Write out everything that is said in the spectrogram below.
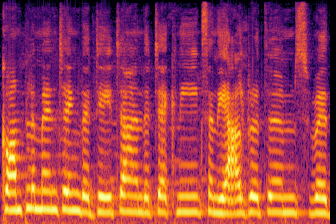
complementing the data and the techniques and the algorithms with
